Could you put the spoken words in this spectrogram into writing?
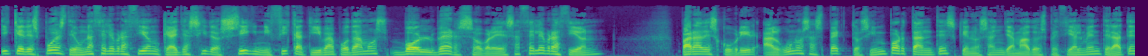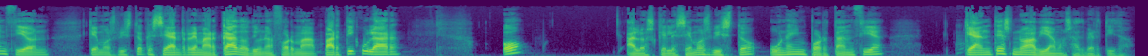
y que después de una celebración que haya sido significativa podamos volver sobre esa celebración para descubrir algunos aspectos importantes que nos han llamado especialmente la atención, que hemos visto que se han remarcado de una forma particular, o a los que les hemos visto una importancia que antes no habíamos advertido.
